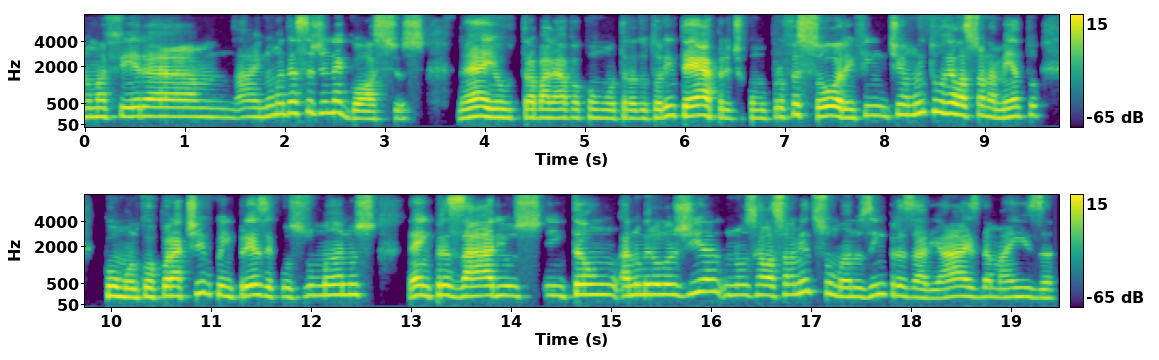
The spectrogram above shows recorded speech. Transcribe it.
numa feira, ai, numa dessas de negócios, né? Eu trabalhava como tradutor intérprete, como professora, enfim, tinha muito relacionamento com o mundo corporativo, com a empresa, recursos humanos, né, empresários. Então, a numerologia nos relacionamentos humanos empresariais da Maísa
